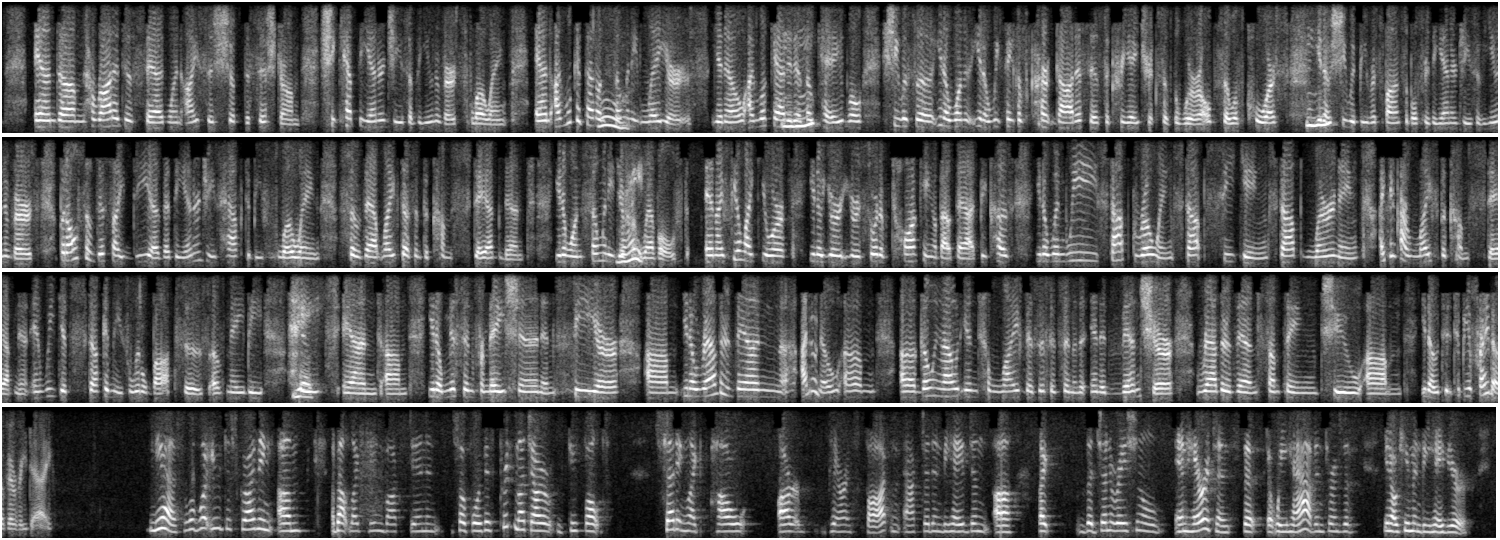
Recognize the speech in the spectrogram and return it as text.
and um, Herodotus said when Isis shook the sistrum, she kept the energies of the universe flowing. And I look at that on Ooh. so many layers. You know, I look at mm-hmm. it as mm-hmm. okay. Well, she was a, you know, one. You know, we think of her goddess as the creatrix of the world. So of course, mm-hmm. you know, she would be responsible for the energies of the universe. But also this idea that the energies have to be flowing so that life doesn't become stagnant you know, on so many different right. levels. And I feel like you're, you know, you're you're sort of talking about that because, you know, when we stop growing, stop seeking, stop learning, I think our life becomes stagnant and we get stuck in these little boxes of maybe hate yes. and um, you know, misinformation and fear um, you know, rather than I don't know, um, uh, going out into life as if it's an, an adventure, rather than something to um, you know to, to be afraid of every day. Yes, well, what you're describing um, about like being boxed in and so forth is pretty much our default setting, like how our parents thought and acted and behaved, and uh, like the generational inheritance that, that we have in terms of, you know, human behavior.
